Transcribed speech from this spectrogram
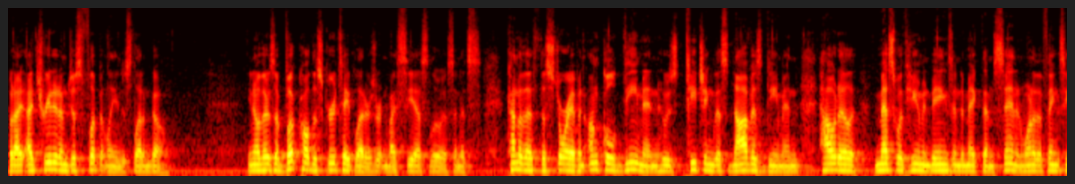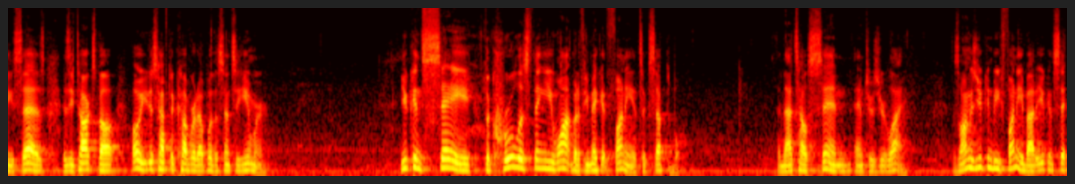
but I, I treated him just flippantly and just let him go. You know, there's a book called The Screwtape Letters written by C.S. Lewis, and it's kind of the, the story of an uncle demon who's teaching this novice demon how to mess with human beings and to make them sin. And one of the things he says is he talks about, oh, you just have to cover it up with a sense of humor. You can say the cruelest thing you want, but if you make it funny, it's acceptable. And that's how sin enters your life. As long as you can be funny about it, you can say,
